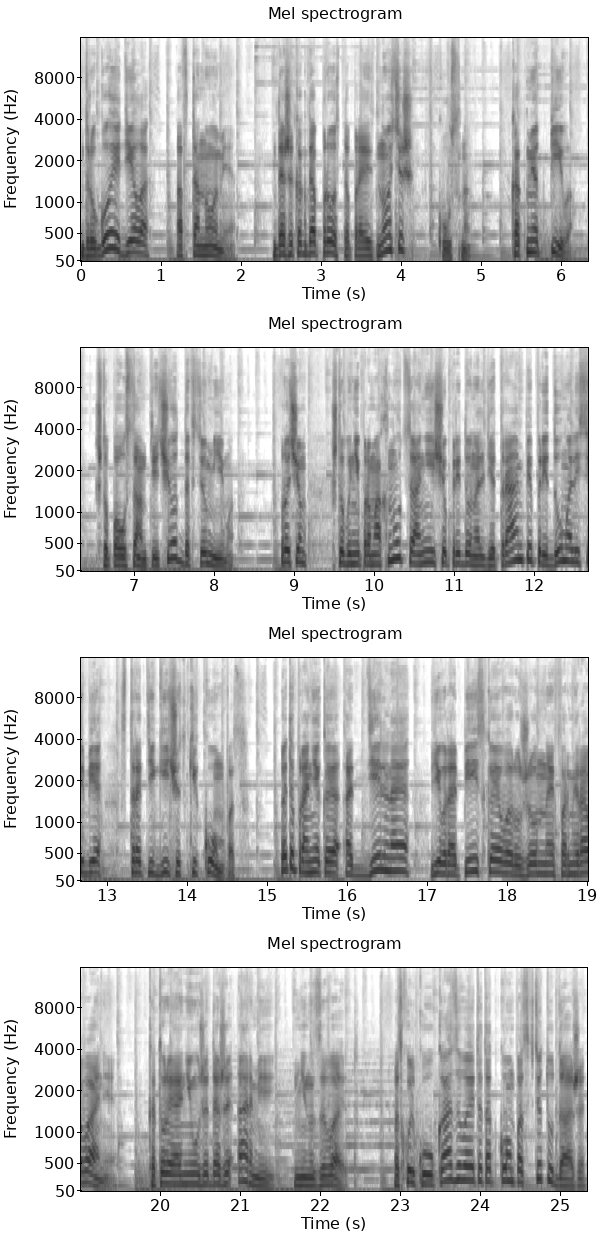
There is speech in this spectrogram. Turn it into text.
Другое дело автономия. Даже когда просто произносишь «вкусно». Как мед пива, что по усам течет, да все мимо. Впрочем, чтобы не промахнуться, они еще при Дональде Трампе придумали себе стратегический компас. Это про некое отдельное европейское вооруженное формирование, которое они уже даже армией не называют, поскольку указывает этот компас все туда же,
